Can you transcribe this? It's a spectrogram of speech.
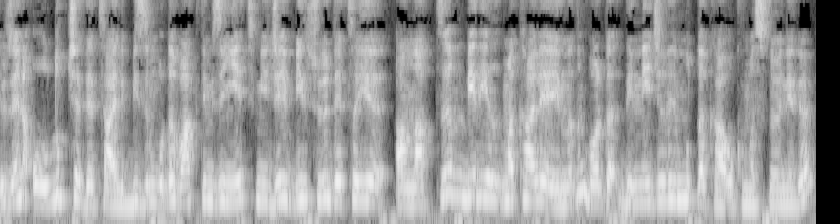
üzerine oldukça detaylı bizim burada vaktimizin yetmeyeceği bir sürü detayı anlattığın bir makale yayınladın. Bu arada dinleyicilerin mutlaka okumasını öneriyorum.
